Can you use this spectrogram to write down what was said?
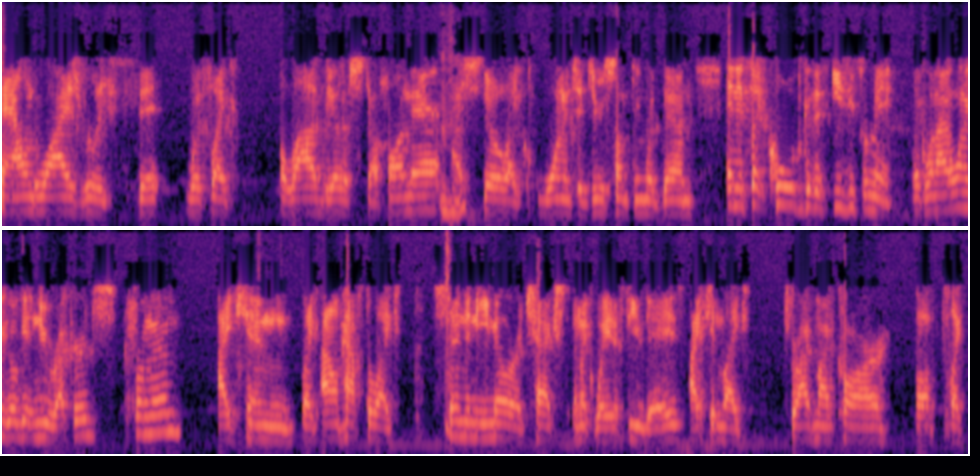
sound wise really fit with like a lot of the other stuff on there i still like wanted to do something with them. And it's like cool because it's easy for me. Like when i want to go get new records from them i can like i don't have to like send an email or a text and like wait a few days. I can like drive my car up like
